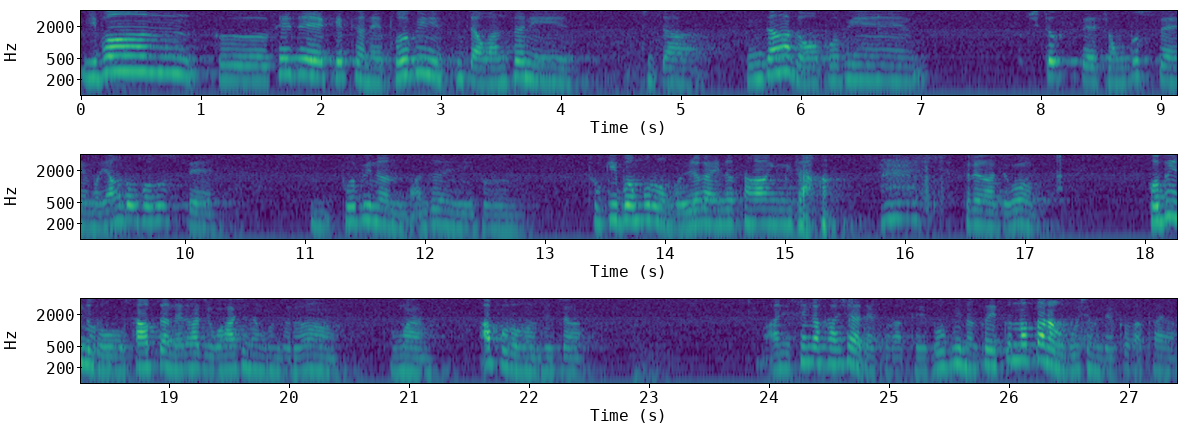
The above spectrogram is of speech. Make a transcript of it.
이번 그 세제 개편에 법인이 진짜 완전히 진짜 굉장하죠. 법인 취득세, 종부세, 뭐 양도소득세 법인은 완전히 그 투기범으로 몰려가 있는 상황입니다. 그래가지고 법인으로 사업자 내가지고 하시는 분들은 정말 앞으로는 진짜 많이 생각하셔야 될 것 같아요. 법인은 거의 끝났다라고 보시면 될 것 같아요.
